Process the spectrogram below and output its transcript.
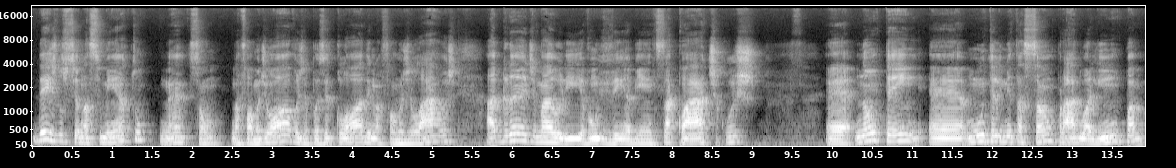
Desde o seu nascimento, né, são na forma de ovos, depois eclodem na forma de larvas, a grande maioria vão viver em ambientes aquáticos, é, não tem é, muita limitação para água limpa.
